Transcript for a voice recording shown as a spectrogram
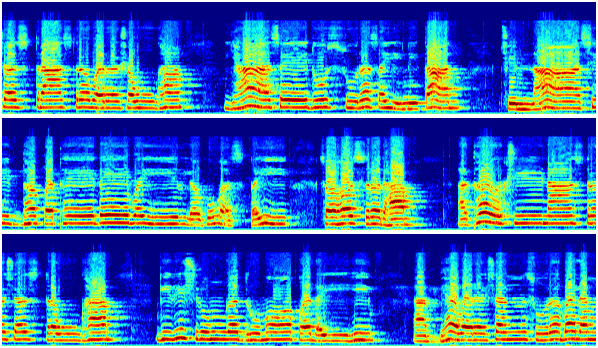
शस्त्रास्त्रवर्षौघा ह्यासे दुःसुरसैनिकान् छिन्ना सिद्धपथे देवैर्लघुहस्तैः सहस्रधाम् अथ क्षीणास्त्रशस्त्रौघा गिरिशृङ्गद्रुमपदैः अभ्यवर्षन् सुरबलम्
